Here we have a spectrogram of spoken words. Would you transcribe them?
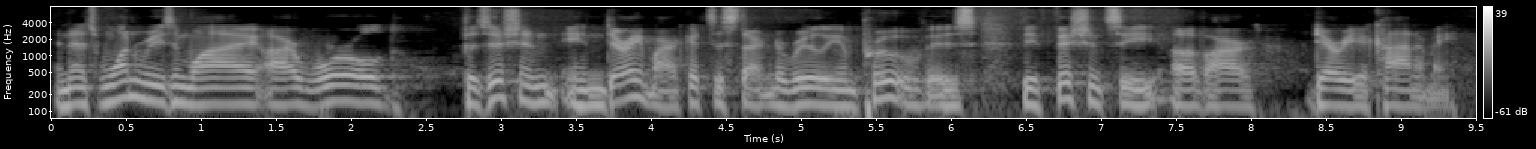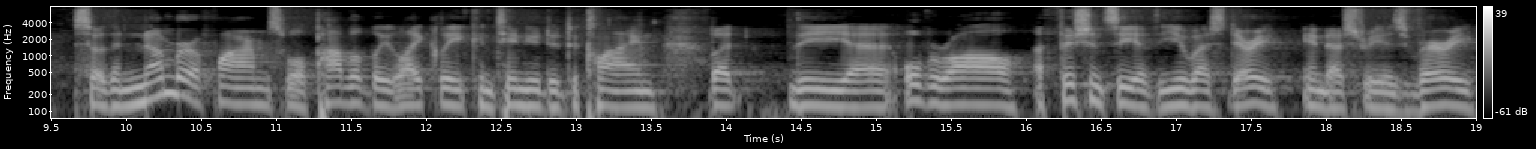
And that's one reason why our world position in dairy markets is starting to really improve is the efficiency of our dairy economy. So the number of farms will probably likely continue to decline, but the uh, overall efficiency of the U.S. dairy industry is very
